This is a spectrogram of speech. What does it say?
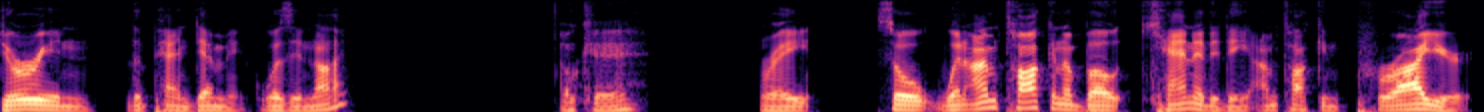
during the pandemic, was it not? Okay. right? So when I'm talking about Canada Day, I'm talking prior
